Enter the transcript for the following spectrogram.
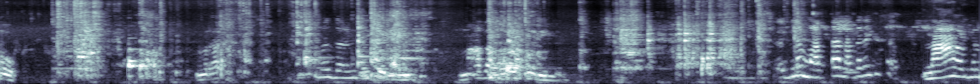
হোক। আমরা করি? এগুলো আলাদা রেখেছ? না ওইগুলো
